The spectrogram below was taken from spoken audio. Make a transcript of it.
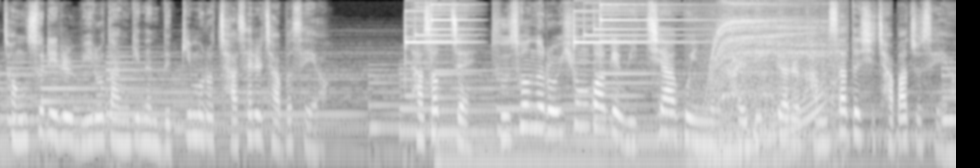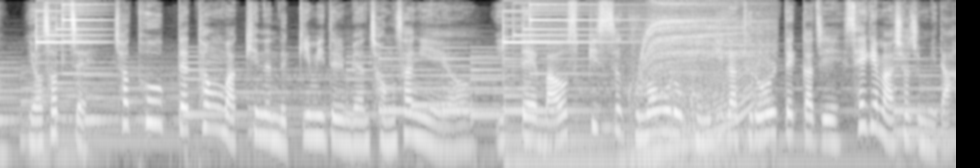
정수리를 위로 당기는 느낌으로 자세를 잡으세요. 다섯째, 두 손으로 흉곽에 위치하고 있는 갈비뼈를 감싸듯이 잡아주세요. 여섯째, 첫 호흡 때 턱 막히는 느낌이 들면 정상이에요. 이때 마우스피스 구멍으로 공기가 들어올 때까지 세게 마셔줍니다.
